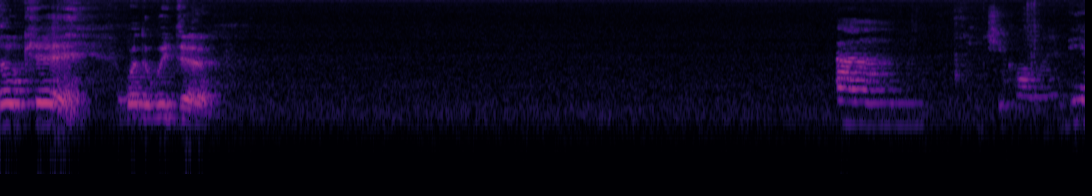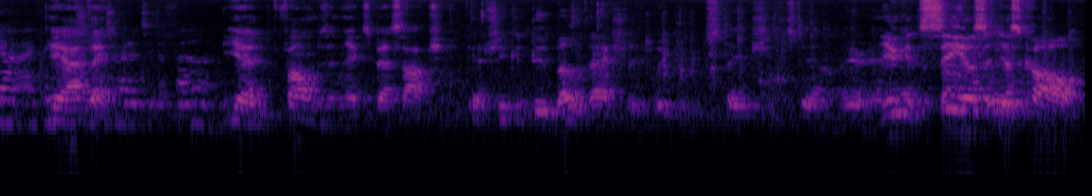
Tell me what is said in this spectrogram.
Okay, what do we do? Um, Can she call in? yeah, I think Yeah, I we should think- try to do the phone. Yeah, phone is the next best option. Yeah, she can do both, actually, we can stay, she can stay on there. You can see us and just call.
